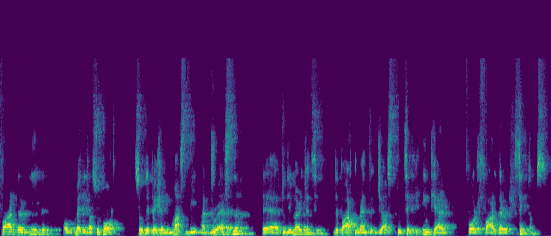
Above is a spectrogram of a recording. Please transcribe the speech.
further need of medical support. So the patient must be addressed uh, to the emergency department just to take in care for further symptoms.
